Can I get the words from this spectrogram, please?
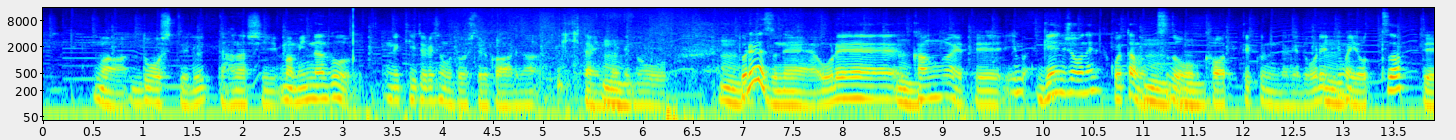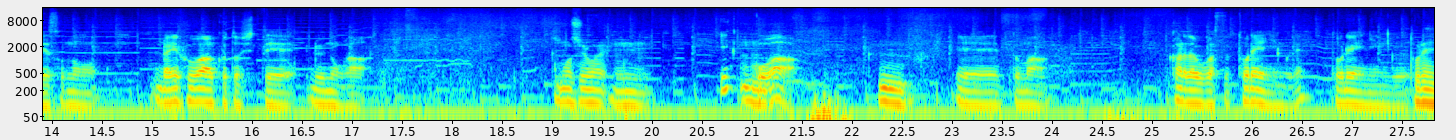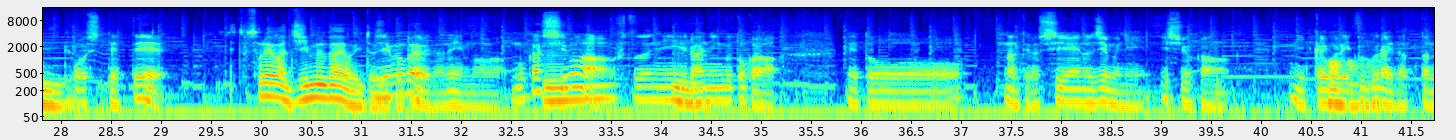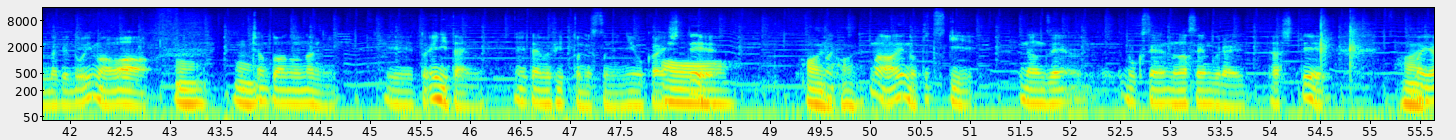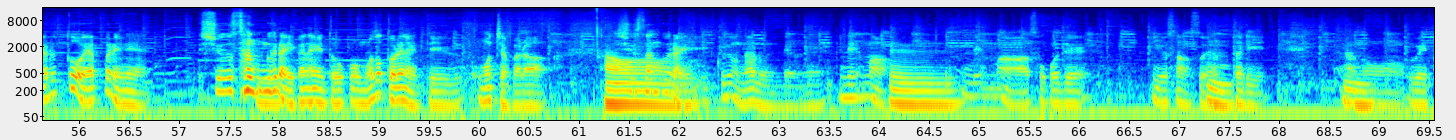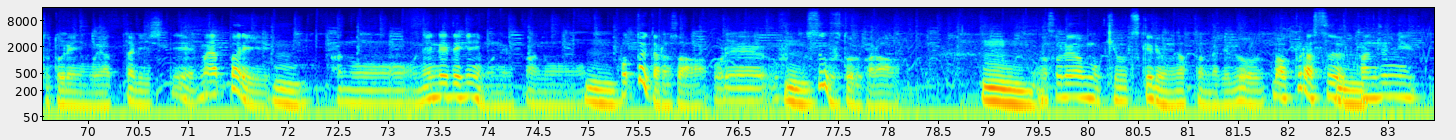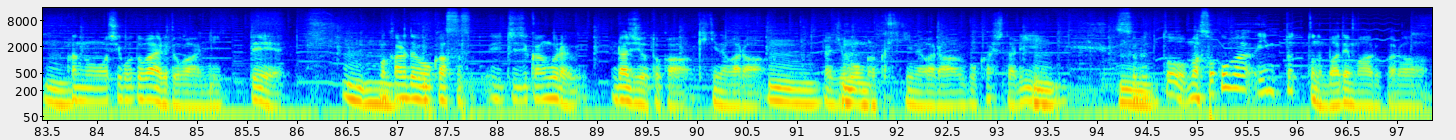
まあどうしてるって話。まあみんなどうね聞いてる人もどうしてるかあれな聞きたいんだけど、うんとりあえずね俺うん。考えて、今現状ねこれ多分都度うん変わっていくんだけど、俺うん。今4つあってそのライフワークとしてるのが、面白い。うん、1個は、うん。えーっとまあ体を動かすトレーニングね。トレーニントレーニング。グをしてて、えっとそれはジム通いとジいうこと？ム通いだね今は。昔はうん。普通にランニングとか、えっ、となんていうの市営のジムに1週間に1回ぐらい行くぐらいだったんだけど今は。ちゃんとあの何？えっ、とエニタイムエニタイムフィットネスに入会あしてーはいはまあまあああいうのって月何千6000 7000ぐらい出して、い。まあ、はい。やるとやっぱりね週3ぐらい行かないとこう元取れないっていう思っちゃうから。週あー。3ぐらい行くようになるんだよね。でまあでまあそこで有酸素やったり、うん。あのウェイトトレーニングをやったりして、まあ、やっぱり、うん。あの年齢的にもねあの、うん。ほっといたらさ俺、すぐ太るから、うん。まあ、それはもう気をつけるようになったんだけど、まあ、プラスうん。単純に、うん。あの仕事帰りとかに行って、うん、まあ、体を動かす1時間ぐらいラジオとか聞きながら、うん。ラジオ音楽聴きながら動かしたり。うん。すると、まあ、そこがインプットの場でもあるから、はい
